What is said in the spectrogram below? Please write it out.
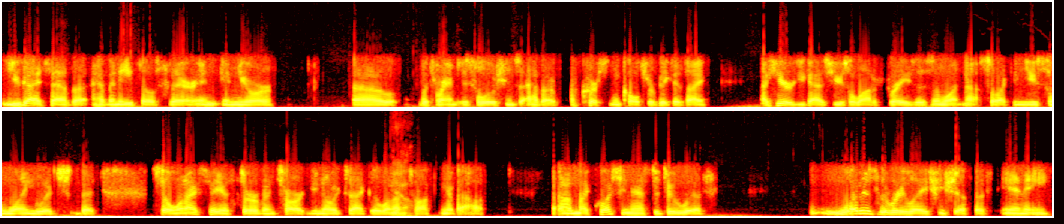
you guys have a, have an ethos there in, in your uh, with Ramsey Solutions. I have a, a Christian culture because I I hear you guys use a lot of phrases and whatnot, so I can use some language that. So when I say a servant's heart, you know exactly what Yeah. I'm talking about. Uh, my question has to do with what is the relationship, if any,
